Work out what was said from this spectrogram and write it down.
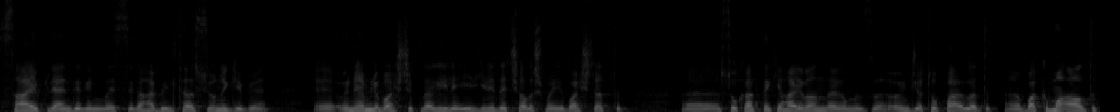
sahiplendirilmesi, rehabilitasyonu gibi e, önemli başlıkları ile ilgili de çalışmayı başlattık. Ee, sokaktaki hayvanlarımızı önce toparladık, e, bakıma aldık.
